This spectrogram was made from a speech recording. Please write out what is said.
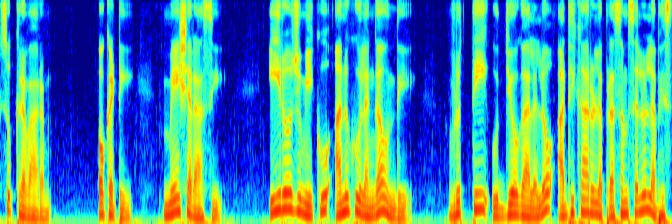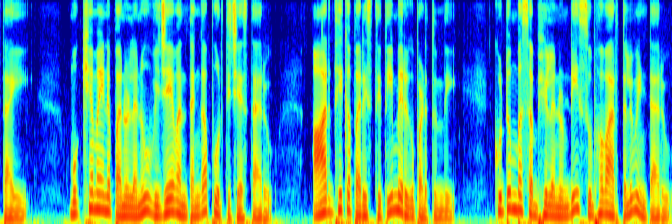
శుక్రవారం. ఒకటి మేషరాశి. ఈరోజు మీకు అనుకూలంగా ఉంది. వృత్తి ఉద్యోగాలలో అధికారుల ప్రశంసలు లభిస్తాయి. ముఖ్యమైన పనులను విజయవంతంగా పూర్తి చేస్తారు. ఆర్థిక పరిస్థితి మెరుగుపడుతుంది. కుటుంబ సభ్యుల నుండి శుభవార్తలు వింటారు.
